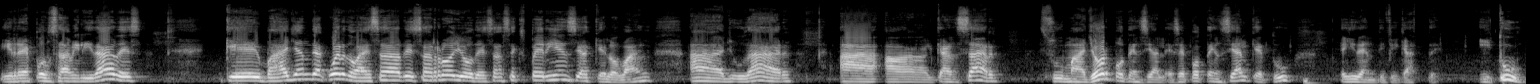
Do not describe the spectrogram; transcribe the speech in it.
Y responsabilidades que vayan de acuerdo a ese desarrollo de esas experiencias que lo van a ayudar a, alcanzar su mayor potencial, ese potencial que tú identificaste. Y tú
